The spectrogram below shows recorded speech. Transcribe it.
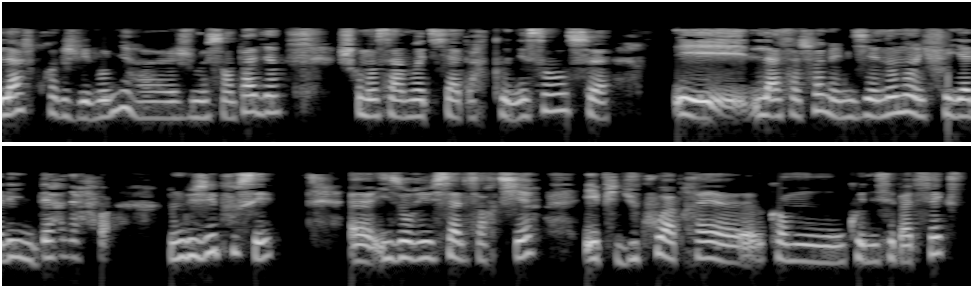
là, je crois que je vais vomir, je me sens pas bien. Je commençais à moitié à perdre connaissance. Et la sage-femme, elle me disait non, non, il faut y aller une dernière fois. Donc j'ai poussé. Euh, ils ont réussi à le sortir. Et puis du coup, après, euh, comme on connaissait pas le sexe,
